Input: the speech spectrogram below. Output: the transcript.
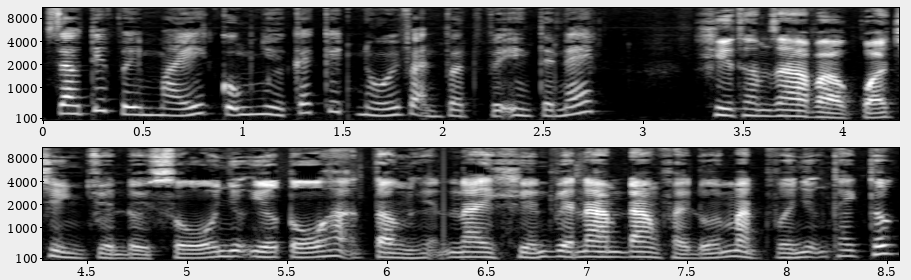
giao tiếp với máy cũng như cách kết nối vạn vật với internet? Khi tham gia vào quá trình chuyển đổi số, những yếu tố hạ tầng hiện nay khiến Việt Nam đang phải đối mặt với những thách thức,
